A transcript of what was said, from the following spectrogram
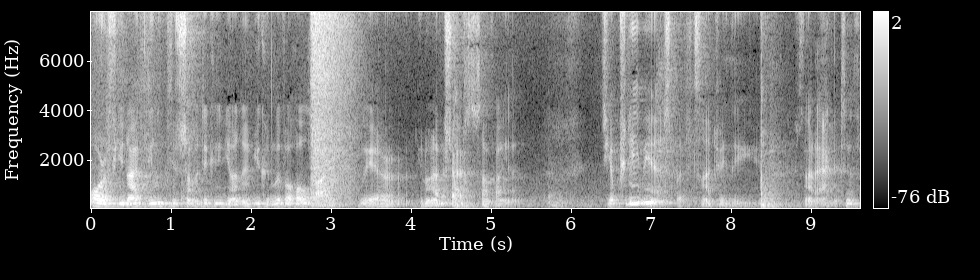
Or if you're not dealing with Neshama the Kinyanim, you can live a whole life where you don't have a shaykh to Havaya. It's your pneumias, but it's not really, it's not active.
